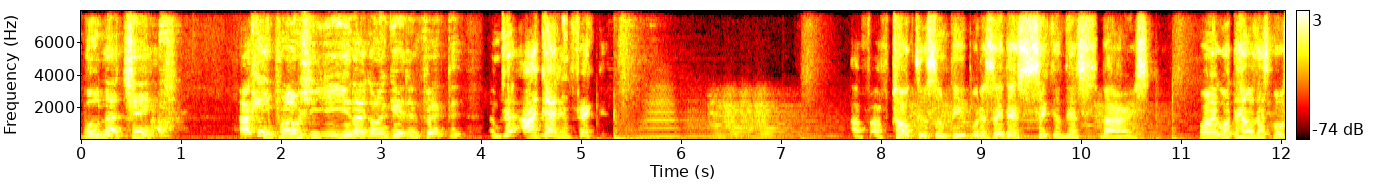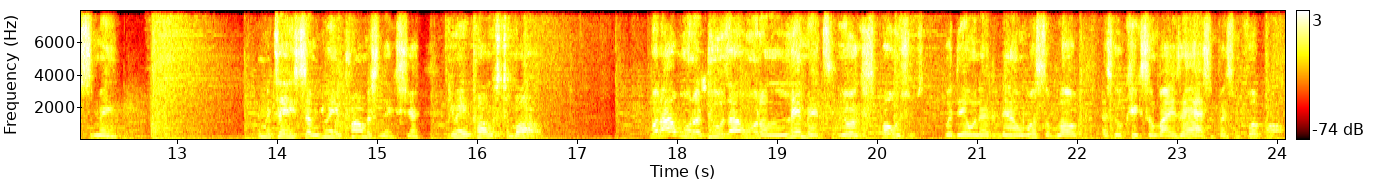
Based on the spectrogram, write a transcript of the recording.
will not change. I can't promise you you're not going to get infected. I'm just, I got infected. I've, I've talked to some people that say they're sick of this virus. I'm like, what the hell is that supposed to mean? Let me tell you something. You ain't promised next year. You ain't promised tomorrow. What I want to do is I want to limit your exposures. But then when that damn whistle blow, let's go kick somebody's ass and play some football.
